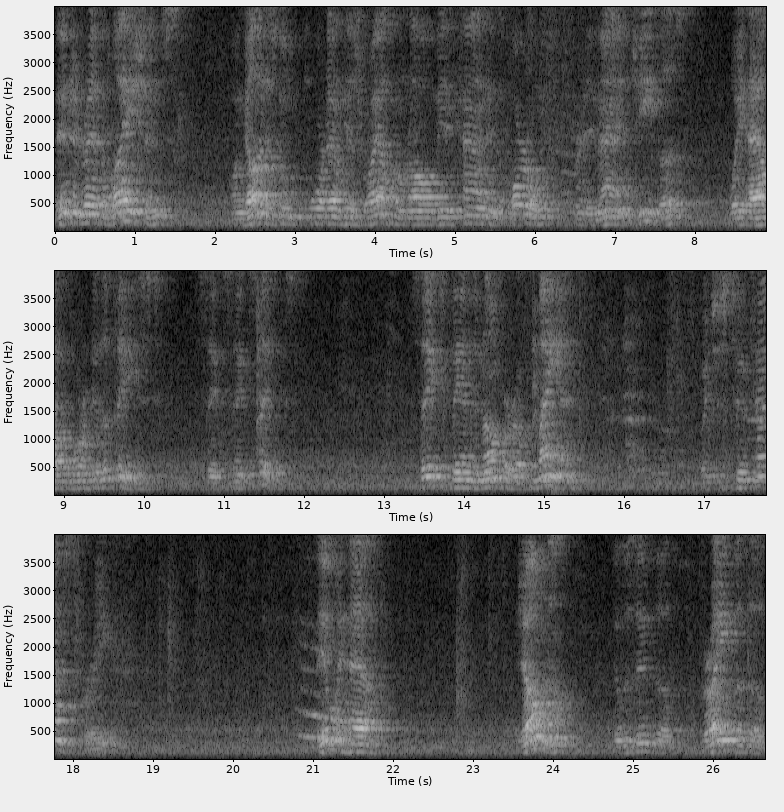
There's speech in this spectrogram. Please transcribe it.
Then in Revelations, when God is going to pour down his wrath on all mankind in the world for denying Jesus, we have the work of the beast, 666. Six being the number of man, which is two times three. Then we have Jonah, who was in the grave of the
